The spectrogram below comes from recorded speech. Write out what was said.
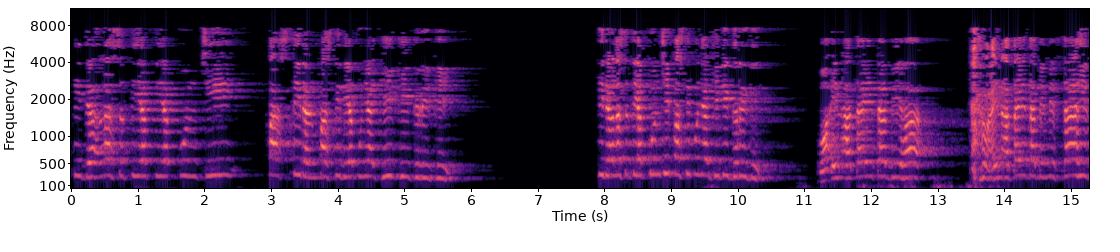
tidaklah setiap-tiap kunci pasti dan pasti dia punya gigi gerigi. Tidaklah setiap kunci pasti punya gigi gerigi. Wa in ataita biha Wa in ataita bimiftahin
